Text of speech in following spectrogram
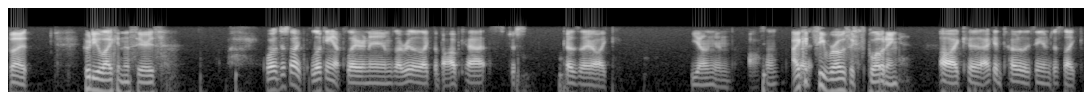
But who do you like in this series? Well, just like looking at player names, I really like the Bobcats just because they're like young and awesome. I But- could see Rose exploding. Oh, I could. I could totally see him just like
